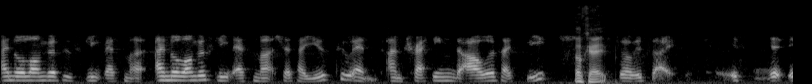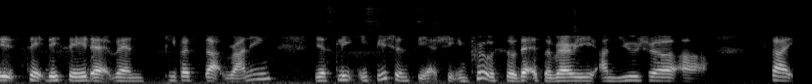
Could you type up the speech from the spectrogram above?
I no longer to sleep as much. I no longer sleep as much as I used to, and I'm tracking the hours I sleep. Okay. So it's like it's, it, it say, they say that when people start running, their sleep efficiency actually improves. So that is a very unusual uh, side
